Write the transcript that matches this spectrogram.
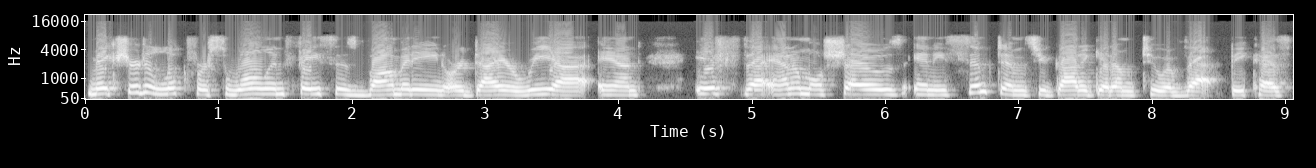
make sure to look for swollen faces, vomiting, or diarrhea. And if the animal shows any symptoms, you got to get them to a vet because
